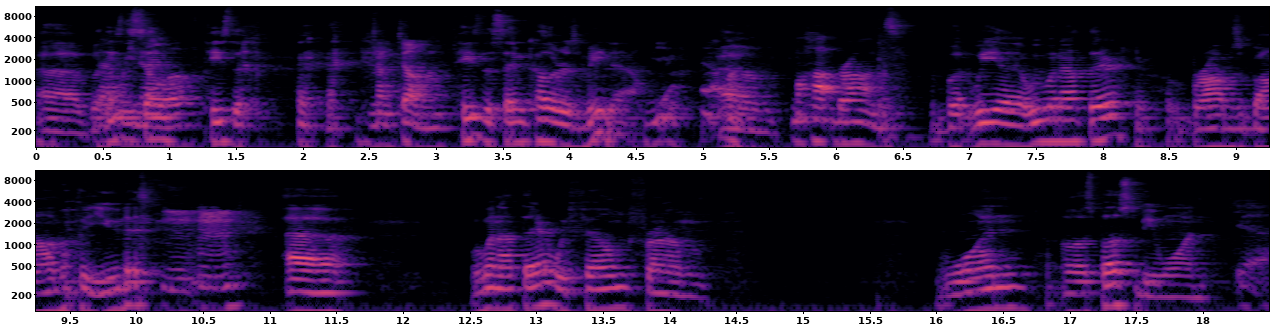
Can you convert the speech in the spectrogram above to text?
Uh, but That he's the same. of. He's the. I'm telling he's the same color as me now. Yeah. Um, my hot bronze. But we uh, we went out there, Brahms bomb of a unit. Mm-hmm. Uh, we went out there. We filmed from one. Well, it was supposed to be one, Yeah.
